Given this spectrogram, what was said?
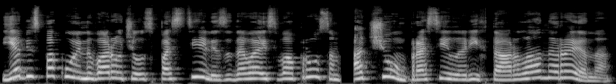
Я беспокойно ворочалась в постели, задаваясь вопросом, о чем просила Рихта Орлана Рена.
